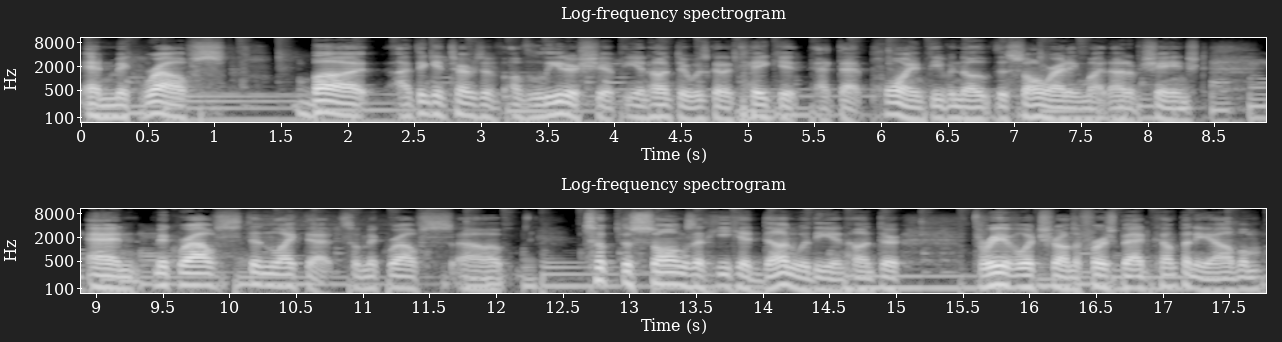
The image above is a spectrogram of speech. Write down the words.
and Mick Ralphs, but I think in terms of, of leadership, Ian Hunter was going to take it at that point, even though the songwriting might not have changed. And Mick Ralphs didn't like that. So Mick Ralphs uh, took the songs that he had done with Ian Hunter, three of which are on the first Bad Company album,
